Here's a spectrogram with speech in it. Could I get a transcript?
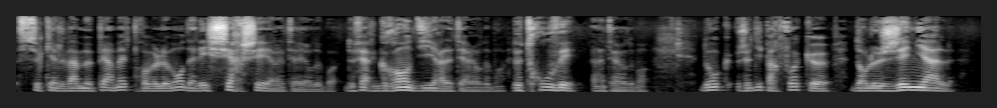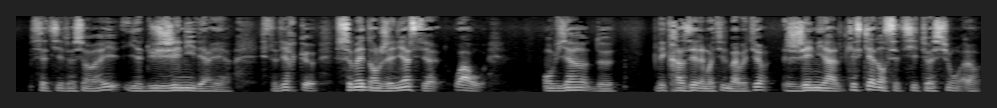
ce qu'elle va me permettre probablement d'aller chercher à l'intérieur de moi, de faire grandir à l'intérieur de moi, de trouver à l'intérieur de moi. Donc je dis parfois que dans le génial cette situation arrive, il y a du génie derrière. C'est-à-dire que se mettre dans le génial, c'est-à-dire waouh, on vient de d'écraser la moitié de ma voiture, génial. Qu'est-ce qu'il y a dans cette situation? Alors,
